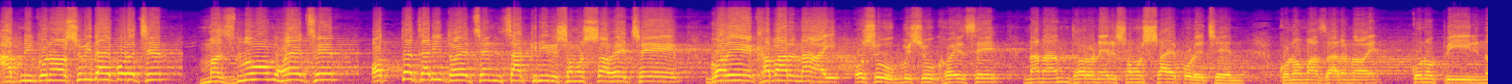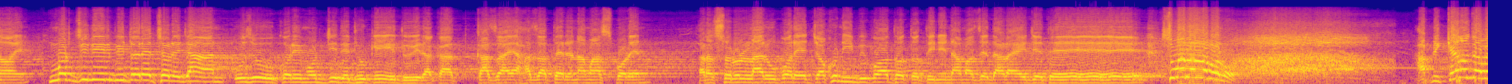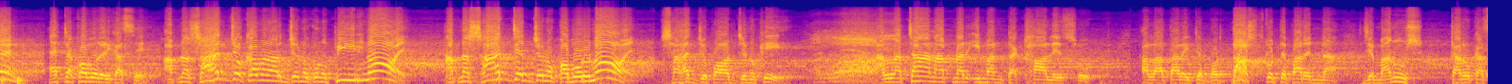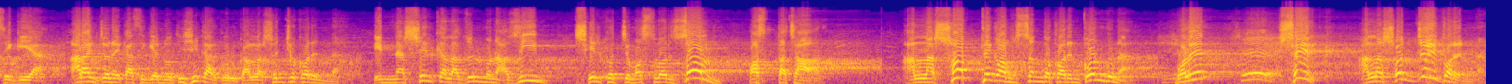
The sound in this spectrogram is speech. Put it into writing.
আপনি কোন অসুবিধায় পড়েছেন? মজলুম হয়েছেন, অত্যাচারিত হয়েছেন, চাকরির সমস্যা হয়েছে, ঘরে খাবার নাই, অসুখ বিসুখ হয়েছে, নানান ধরনের সমস্যায় পড়েছেন। কোনো মাজার নয়, কোনো পীর নয়। মসজিদের ভিতরে চলে যান, উজু করে মসজিদে ঢুকে দুই রাকাত কাজায় হাজাতের নামাজ পড়েন। রাসূলুল্লাহর উপরে যখনই বিপদ হতো, তিনি নামাজে দাঁড়ায় যেতে বলো। আপনি কেন যাবেন? একটা কবরের কাছে। আপনার সাহায্য কামনার জন্য কোনো পীর নয়। আপনার সাহায্যের জন্য কবর নয়। সাহায্য পাওয়ার জন্য কে? আল্লাহ। চান আপনার ইমানটা খালেস হোক। আল্লাহ তারা এটা বরদাস্ত করতে পারেন না যে মানুষ কারও কাছে গিয়া আর একজনের কাছে গিয়ে নথি স্বীকার করুক। আল্লাহ সহ্য করেন না। ইন্না শিরকা লাজুলমুন আজিম শিরক হচ্ছে মস্তবর জলম অত্যাচার আল্লাহ সব থেকে অপছন্দ করেন কোন গুণা বলেন? শিরক। আল্লাহ সহ্যই করেন না।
